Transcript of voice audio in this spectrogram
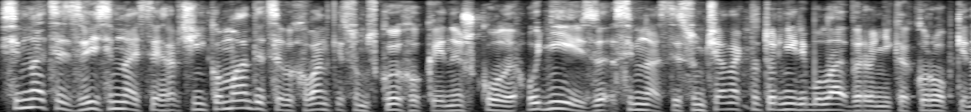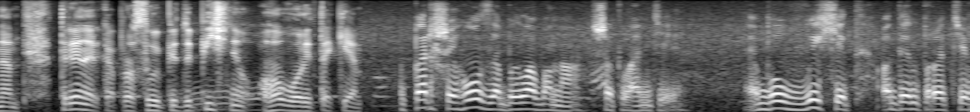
17 з 18 гравчинь команди це вихованки Сумської хокейної школи. Однією з 17 сумчанок на турнірі була Вероніка Коробкіна. Тренерка про свою підопічну говорить таке. Перший гол забила вона Шотландії. Був вихід один проти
